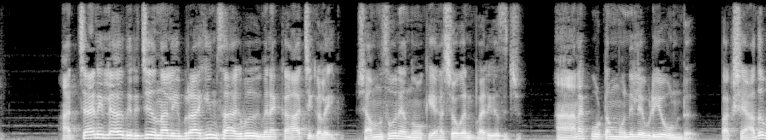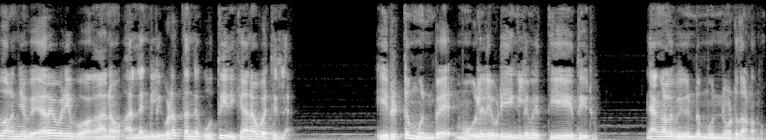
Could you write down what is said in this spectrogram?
അച്ചാനില്ലാതെ തിരിച്ചു ചെന്നാൽ ഇബ്രാഹിം സാഹിബ് ഇവനെ കാച്ചിക്കളയും ഷംസുവിനെ നോക്കി അശോകൻ പരിഹസിച്ചു. ആനക്കൂട്ടം മുന്നിൽ എവിടെയോ ഉണ്ട്. പക്ഷെ അത് പറഞ്ഞ് വേറെ വഴി പോകാനോ അല്ലെങ്കിൽ ഇവിടെ തന്നെ കുത്തിയിരിക്കാനോ പറ്റില്ല. ഇരുട്ട് മുൻപേ മുകളിൽ എവിടെയെങ്കിലും എത്തിയേ തീരൂ. ഞങ്ങൾ വീണ്ടും മുന്നോട്ട് നടന്നു.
